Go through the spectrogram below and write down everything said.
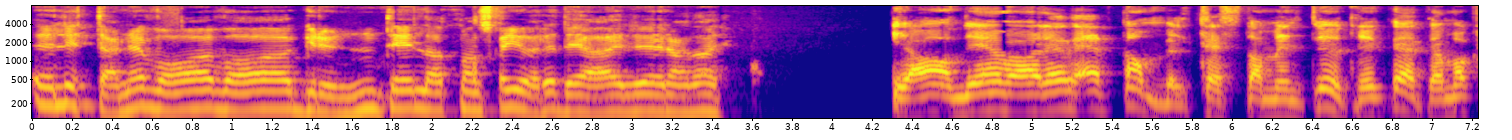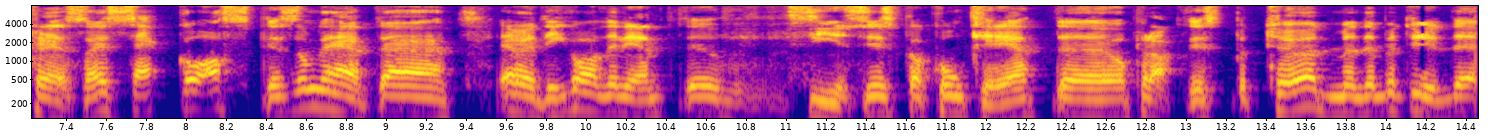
lytterne hva, hva grunnen til at man skal gjøre det er, Ragnar? Ja, det var et gammeltestamentlig uttrykk, dette om å kle seg i sekk og aske, som det heter. Jeg vet ikke hva det rent eh, fysisk og konkret eh, og praktisk betød, men det betyr det,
